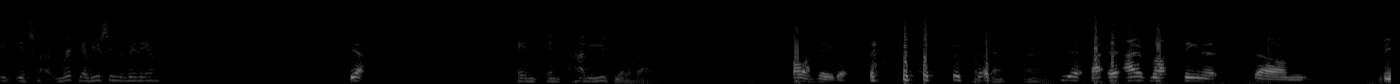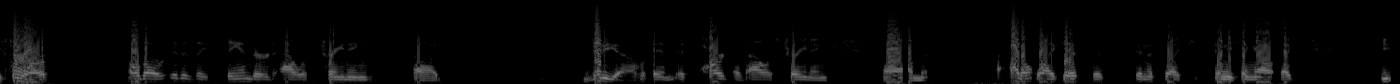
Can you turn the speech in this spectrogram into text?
it, it's Rick. Have you seen the video? Yes. And and how do you feel about it? Oh, I hate it. so, Okay. All right. Yeah, I, I have not seen it um, before, although it is a standard ALICE training uh, video, and it's part of ALICE training. Um, I don't like it. It's and it's like anything else. Like you,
